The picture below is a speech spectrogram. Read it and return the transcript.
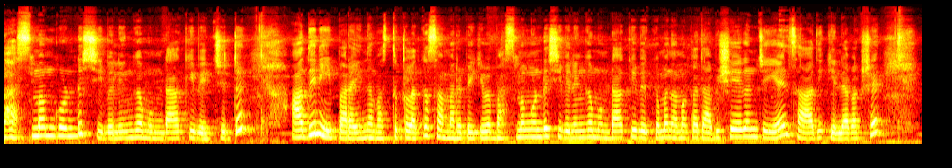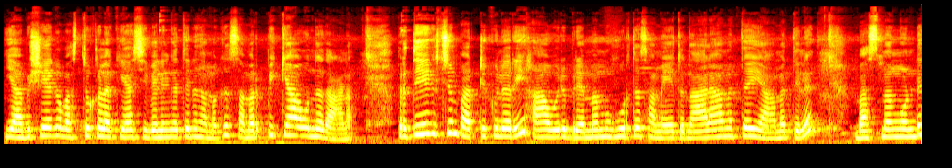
ഭസ്മം കൊണ്ട് ശിവലിംഗം ഉണ്ടാക്കി വെച്ചിട്ട് അതിന് ഈ പറയുന്ന വസ്തുക്കളൊക്കെ സമർപ്പിക്കുക. ഭസ്മം കൊണ്ട് ശിവലിംഗം ഉണ്ടാക്കി വെക്കുമ്പോൾ നമുക്കത് അഭിഷേകം ചെയ്യാൻ സാധിക്കില്ല. പക്ഷേ ഈ അഭിഷേക വസ്തുക്കളൊക്കെ ആ ശിവലിംഗത്തിന് നമുക്ക് സമർപ്പിക്കാവുന്നതാണ്. പ്രത്യേകിച്ചും പർട്ടിക്കുലറി ആ ഒരു ബ്രഹ്മമുഹൂർത്ത സമയത്ത് നാലാമത്തെ യാമത്തിൽ ഭസ്മം കൊണ്ട്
